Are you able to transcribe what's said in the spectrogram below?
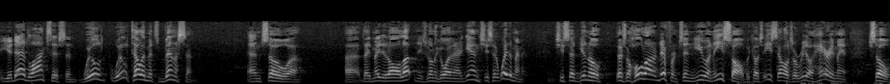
your dad likes this, and we'll we'll tell him it's venison. And so uh, uh, they made it all up, and he's going to go in there again. She said, "Wait a minute." She said, "You know, there's a whole lot of difference in you and Esau because Esau is a real hairy man. So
